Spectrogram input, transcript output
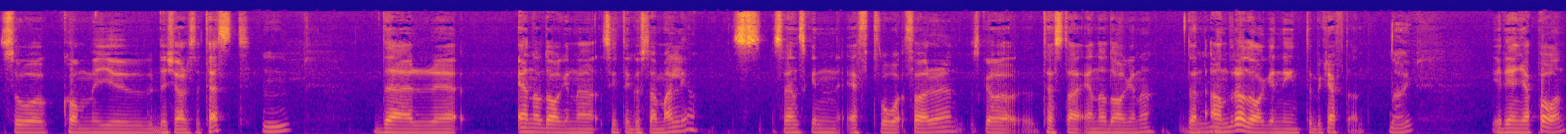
så kommer ju det köras ett test Mm. där eh, en av dagarna sitter Gustav Malja. Svensken F2-föraren ska testa en av dagarna. Den Mm. andra dagen är inte bekräftad. Nej. Är det en japan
